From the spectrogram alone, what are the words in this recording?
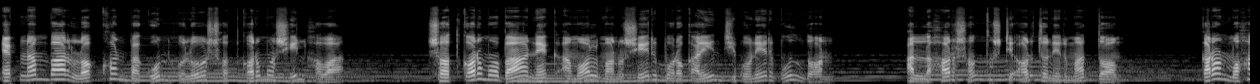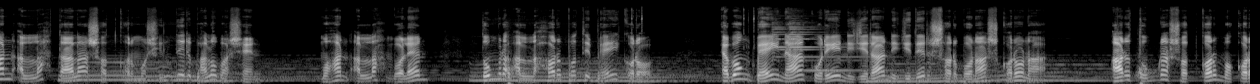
এক নাম্বার লক্ষণ বা গুণ হল সৎকর্মশীল হওয়া। সৎকর্ম বা নেক আমল মানুষের পরকালীন জীবনের মূলধন, আল্লাহর সন্তুষ্টি অর্জনের মাধ্যম। কারণ মহান আল্লাহ তালা সৎকর্মশীলদের ভালোবাসেন। মহান আল্লাহ বলেন, তোমরা আল্লাহর পথে ব্যয় করো এবং ব্যয় না করে নিজেরা নিজেদের সর্বনাশ করো না। আর তোমরা সৎকর্ম কর,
